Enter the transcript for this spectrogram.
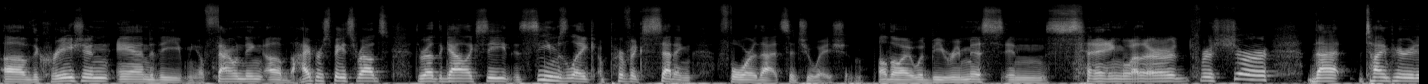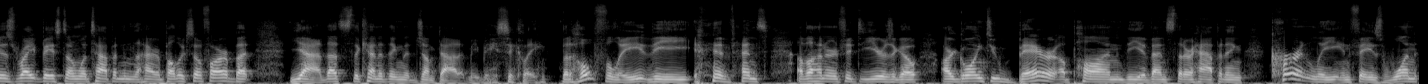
of the creation and the you know, founding of the hyperspace routes throughout the galaxy. It seems like a perfect setting for that situation. Although I would be remiss in saying whether for sure that time period is right based on what's happened in the High Republic so far, but yeah, that's the kind of thing that jumped out at me basically. But hopefully, the events of 150 years ago are going to bear upon the events that are happening currently in phase one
